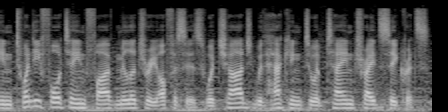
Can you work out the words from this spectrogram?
In 2014 five military officers were charged with hacking to obtain trade secrets.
